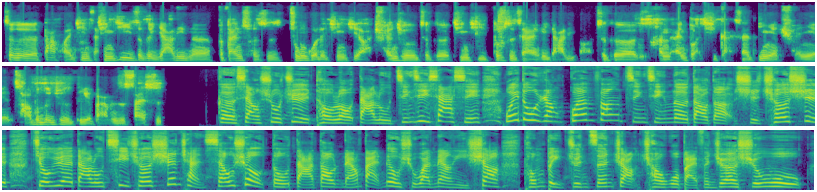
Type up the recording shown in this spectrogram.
这个大环境经济这个压力呢，不单纯是中国的经济啊，全球这个经济都是这样一个压力啊，这个很难短期改善。今年全年差不多就是跌百分之三十。各项数据透露，大陆经济下行，唯独让官方津津乐道的是车市。九月大陆汽车生产销售都达到两百六十万辆以上，同比均增长超过百分之二十五。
